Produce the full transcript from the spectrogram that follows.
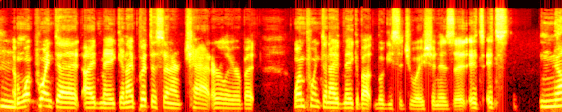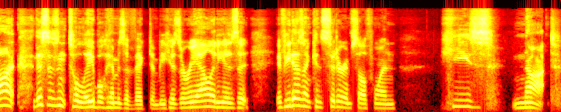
And one point that I'd make, and I put this in our chat earlier, but one point that I'd make about the boogie situation is that it's it's not this isn't to label him as a victim because the reality is that if he doesn't consider himself one he's not.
